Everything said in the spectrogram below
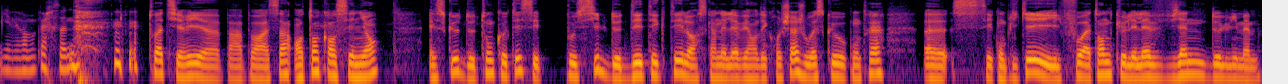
Il y avait vraiment personne. Toi, Thierry, euh, par rapport à ça, en tant qu'enseignant, est-ce que de ton côté, c'est possible de détecter lorsqu'un élève est en décrochage ou est-ce que au contraire, euh, c'est compliqué et il faut attendre que l'élève vienne de lui-même?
